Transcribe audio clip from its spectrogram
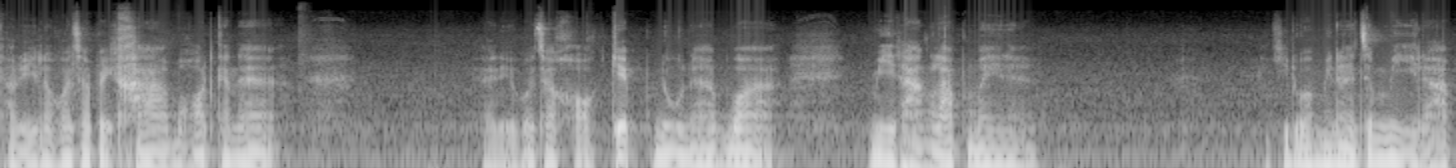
คราวนี้เราก็จะไปฆ่าบอสกันนะฮะ เดี๋ยวก็จะขอเก็บดูนะครับว่ามีทางลับไหมนะ คิดว่าไม่น่าจะมีแล้วครับ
